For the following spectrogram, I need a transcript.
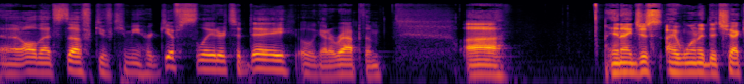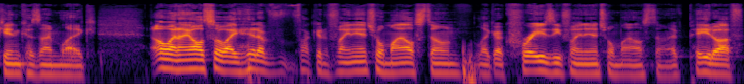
uh, all that stuff. Give Kimmy her gifts later today. Oh, we got to wrap them. Uh, and I just I wanted to check in because I'm like, oh, and I also I hit a fucking financial milestone, like a crazy financial milestone. I've paid off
